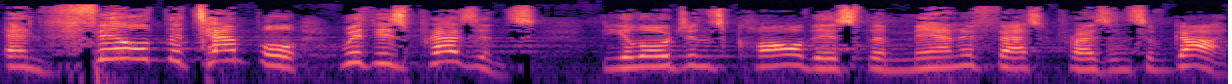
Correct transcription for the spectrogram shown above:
and filled the temple with his presence. Theologians call this the manifest presence of God.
